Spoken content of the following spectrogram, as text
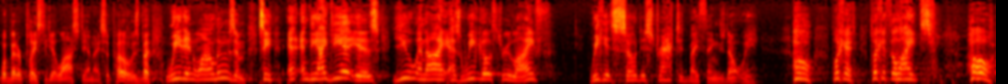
What better place to get lost in, I suppose, but we didn't want to lose him. See, and, and the idea is you and I, as we go through life, we get so distracted by things, don't we? Oh, look at look at the lights. Oh,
